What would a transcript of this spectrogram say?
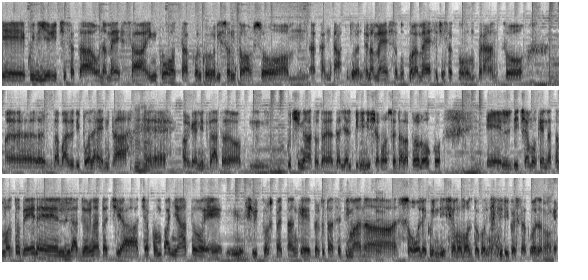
e quindi ieri c'è stata una messa in quota col coro di Sant'Orso um, ha cantato durante la messa, dopo la messa c'è stato un pranzo eh, a base di polenta mm-hmm. eh, organizzato, mh, cucinato da, dagli alpini di Charonceau e dalla Proloco e diciamo che è andata molto bene, la giornata ci ha, ci ha accompagnato e mh, mm, si prospetta anche per tutta la settimana sole, quindi siamo molto contenti di questa cosa oh. perché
